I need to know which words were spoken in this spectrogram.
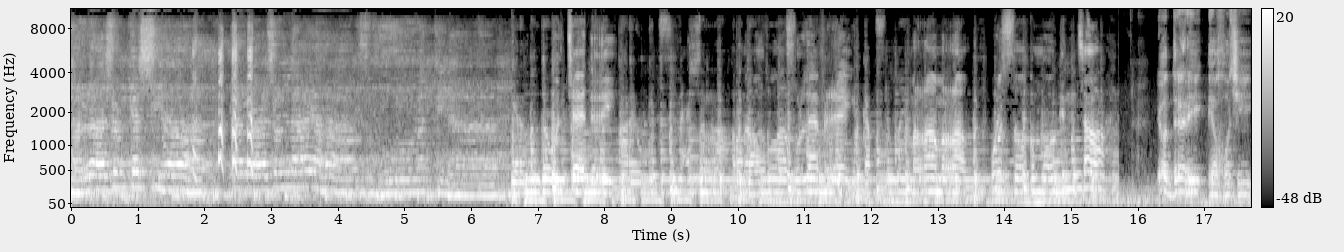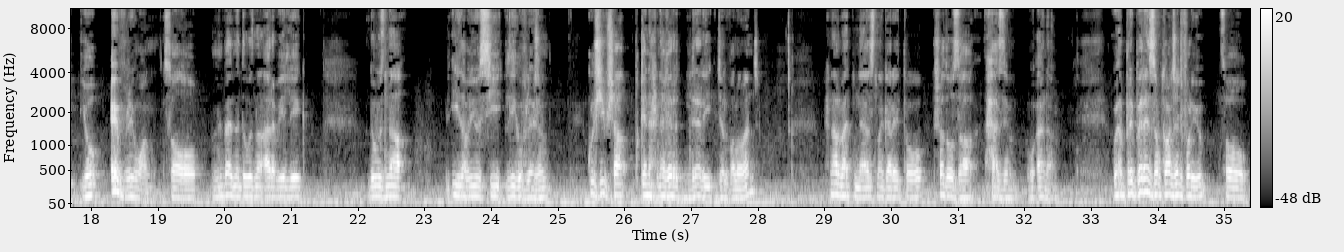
دراج كالشهاب دراج لا يهاب زهور التناب وانت دري كتسمع الجرة رانا والله ولا كتصلي مرة مرة والسوق موك انت يو الدراري يا خوتي يو ايفري وان سو من بعد ما دوزنا العربيه ليغ دوزنا الاي دبليو سي ليغ اوف ليجند كلشي مشى بقينا حنا غير الدراري ديال فالورانت حنا اربعه الناس ناغاريتو شادوزا حازم وأنا we are preparing some content for you so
